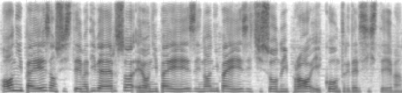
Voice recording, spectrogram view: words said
ogni paese ha un sistema diverso e ogni paese, in ogni paese ci sono i pro e i contro del sistema.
